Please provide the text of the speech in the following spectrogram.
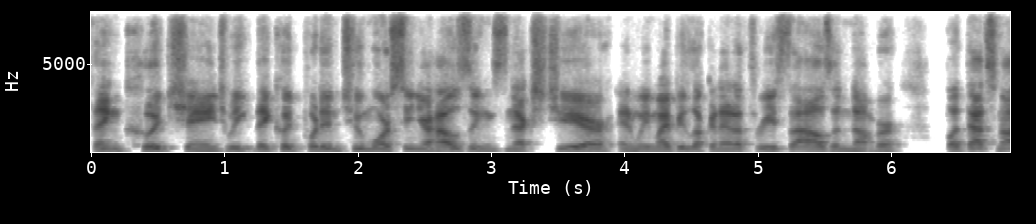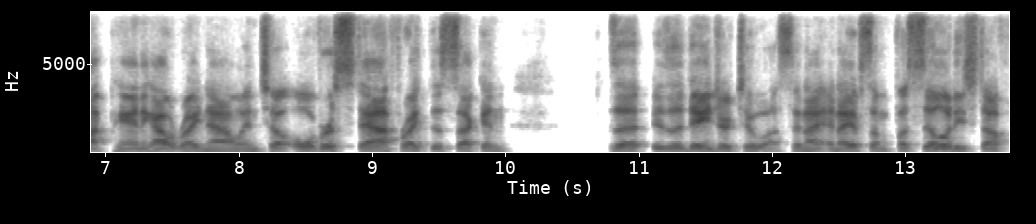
thing could change. We they could put in two more senior housings next year, and we might be looking at a three thousand number. But that's not panning out right now, and to overstaff right this second is a is a danger to us. And I and I have some facility stuff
